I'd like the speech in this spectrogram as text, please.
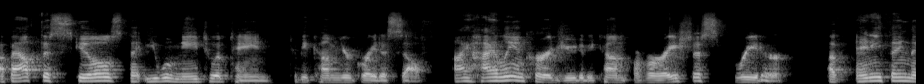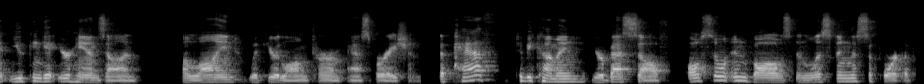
about the skills that you will need to obtain to become your greatest self. I highly encourage you to become a voracious reader of anything that you can get your hands on aligned with your long term aspiration. The path to becoming your best self also involves enlisting the support of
